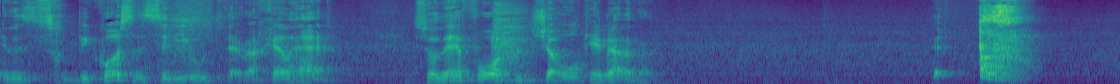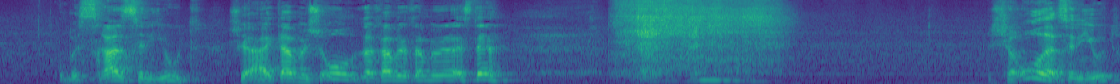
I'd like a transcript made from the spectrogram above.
in this, because of the siniyut that Rachel had, so therefore Shaul came out of her. ובשכר סניות שהייתה בשאול, זכה ויצא ממנה אסתר. Shaul had siniyut,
